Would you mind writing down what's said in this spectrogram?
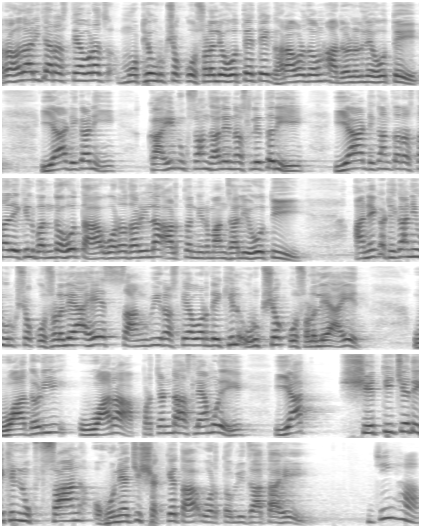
रहदारीच्या रस्त्यावरच मोठे वृक्ष कोसळले होते ते घरावर जाऊन आढळले होते. या ठिकाणी काही नुकसान झाले नसले तरी या ठिकाणचा रस्ता देखील बंद होता व रहदारीला अडचण निर्माण झाली होती. अनेक ठिकाणी वृक्ष कोसळले आहे सांगवी रस्त्यावर देखील वृक्ष कोसळले आहेत. वादळी वारा प्रचंड असल्यामुळे यात शेतीचे देखील नुकसान होण्याची शक्यता वर्तवली जात आहे. जी हां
